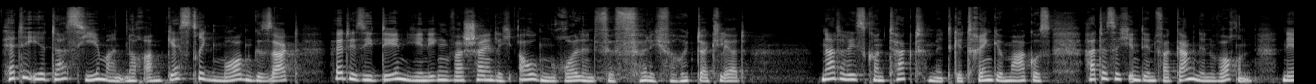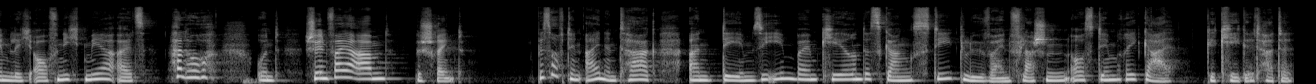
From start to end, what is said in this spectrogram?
Hätte ihr das jemand noch am gestrigen Morgen gesagt, hätte sie denjenigen wahrscheinlich augenrollend für völlig verrückt erklärt. Nathalies Kontakt mit Getränke Markus hatte sich in den vergangenen Wochen nämlich auf nicht mehr als Hallo und Schönen Feierabend beschränkt. Bis auf den einen Tag, an dem sie ihm beim Kehren des Gangs die Glühweinflaschen aus dem Regal gekegelt hatte.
